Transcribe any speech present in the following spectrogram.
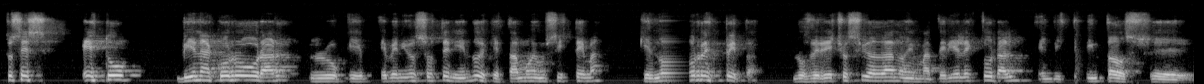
Entonces, esto viene a corroborar lo que he venido sosteniendo de que estamos en un sistema que no respeta los derechos ciudadanos en materia electoral en distintos eh,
